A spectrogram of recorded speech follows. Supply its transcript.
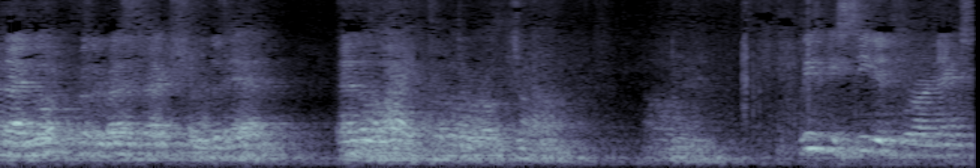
and I look for the resurrection of the dead and the life of the world to come. Amen. Please be seated for our next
